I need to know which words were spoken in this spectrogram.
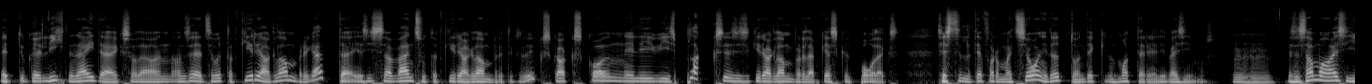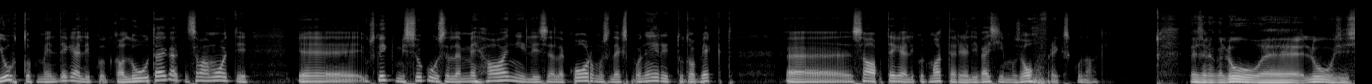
et niisugune lihtne näide, eks ole, on, on see, et sa võtad kirjaklambri kätte ja siis sa väntsutad kirjaklambrit, eks ole, üks, kaks, kolm, neli, viis, plaks ja siis kirjaklamber läheb keskelt pooleks. sest selle deformatsiooni tõttu on tekkinud materjaliväsimus mm. -hmm. ja seesama asi juhtub meil tegelikult ka luudega, et samamoodi ükskõik missugusele mehaanilisele koormusele eksponeeritud objekt saab tegelikult materjaliväsimuse ohvriks kunagi ühesõnaga luu, luu siis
